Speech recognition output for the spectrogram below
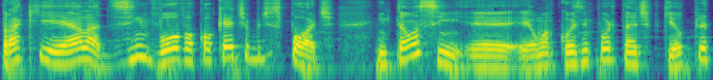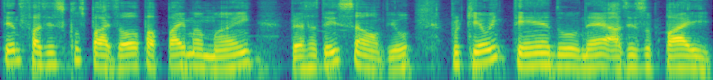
para que ela desenvolva qualquer tipo de esporte. Então, assim, é, é uma coisa importante, porque eu pretendo fazer isso com os pais. Ó, papai e mamãe, presta atenção, viu? Porque eu entendo, né? Às vezes o pai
